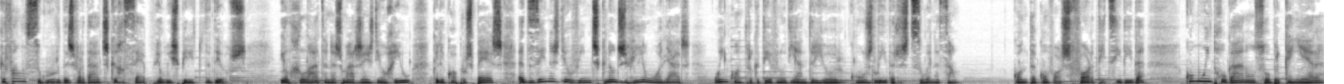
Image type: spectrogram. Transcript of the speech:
que fala seguro das verdades que recebe pelo Espírito de Deus. Ele relata nas margens de um rio que lhe cobre os pés a dezenas de ouvintes que não desviam o olhar o encontro que teve no dia anterior com os líderes de sua nação. Conta com voz forte e decidida como o interrogaram sobre quem era,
